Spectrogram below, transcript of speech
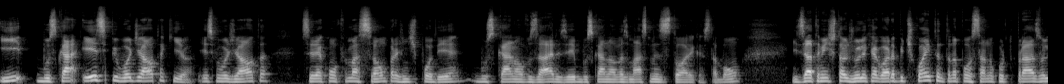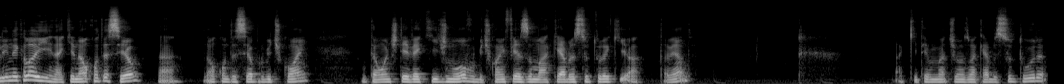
E buscar esse pivô de alta aqui, ó. Esse pivô de alta seria a confirmação para a gente poder buscar novos áreas e buscar novas máximas históricas, tá bom? Exatamente está de olho aqui agora Bitcoin, tentando apostar no curto prazo ali naquilo ali, né? Que não aconteceu, tá? Não aconteceu para o Bitcoin. Então, a gente teve aqui de novo, o Bitcoin fez uma quebra de estrutura aqui, ó, tá vendo? Aqui uma, tivemos uma quebra de estrutura.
